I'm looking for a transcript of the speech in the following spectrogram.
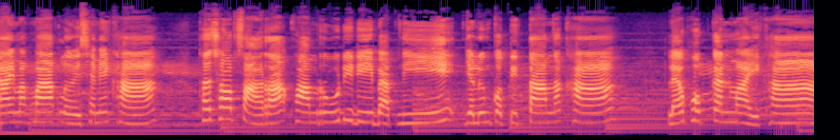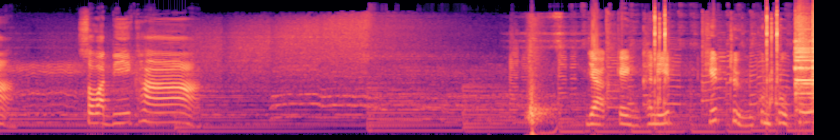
ง่ายมากๆเลยใช่ไหมคะ ถ้าชอบสาระความรู้ดีๆ แบบนี้ อย่าลืมกดติดตามนะคะ แล้วพบกันใหม่ค่ะ สวัสดีค่ะ อยากเก่งคณิตคิดถึงคุณครูพึ่ง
